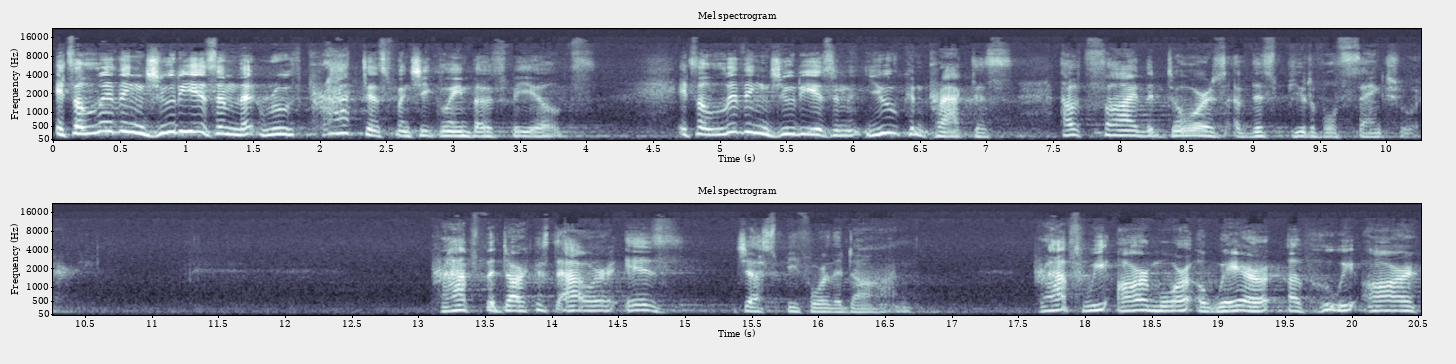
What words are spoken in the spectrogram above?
It's a living Judaism that Ruth practiced when she gleaned those fields. It's a living Judaism you can practice outside the doors of this beautiful sanctuary. Perhaps the darkest hour is just before the dawn. Perhaps we are more aware of who we are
